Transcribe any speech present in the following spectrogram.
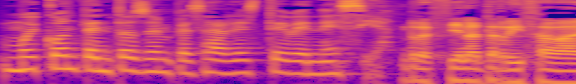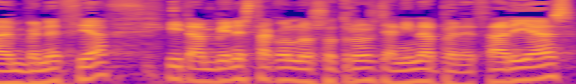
Muy contentos de empezar este Venecia. Recién aterrizada en Venecia. Y también está con nosotros Janina Pérez Arias,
